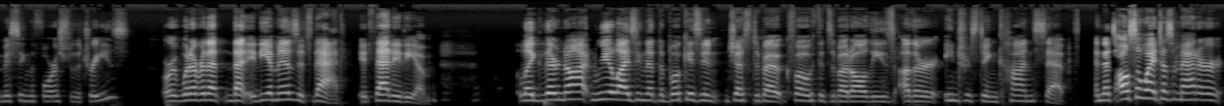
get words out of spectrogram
missing the forest for the trees. Or whatever that, that idiom is, it's that. It's that idiom. Like they're not realizing that the book isn't just about Kvothe, it's about all these other interesting concepts. And that's also why it doesn't matter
